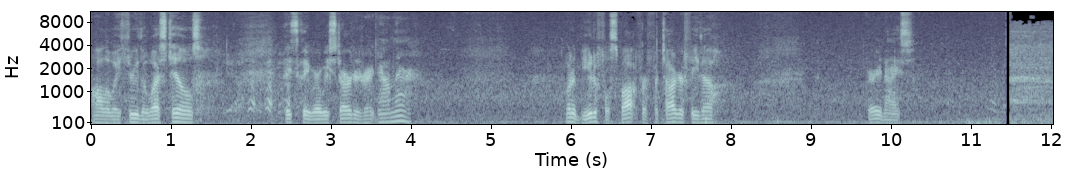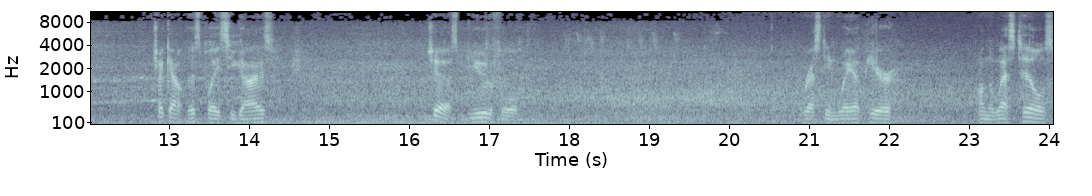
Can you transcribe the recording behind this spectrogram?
All the way through the West Hills. Basically where we started, right down there. What a beautiful spot for photography though. Very nice. Check out this place, you guys just beautiful resting way up here on the West Hills.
